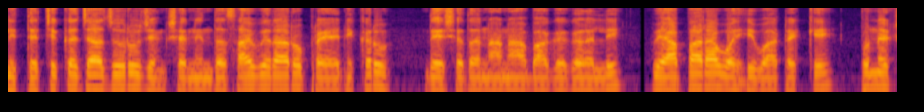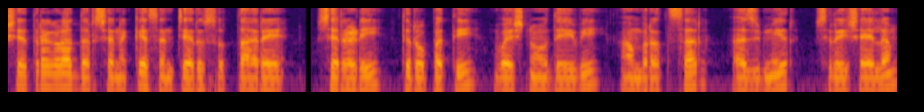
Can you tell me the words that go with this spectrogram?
ನಿತ್ಯ ಚಿಕ್ಕಜಾಜೂರು ಜಂಕ್ಷನ್ನಿಂದ ಸಾವಿರಾರು ಪ್ರಯಾಣಿಕರು ದೇಶದ ನಾನಾ ಭಾಗಗಳಲ್ಲಿ ವ್ಯಾಪಾರ ವಹಿವಾಟಕ್ಕೆ, ಪುಣ್ಯಕ್ಷೇತ್ರಗಳ ದರ್ಶನಕ್ಕೆ ಸಂಚರಿಸುತ್ತಾರೆ. ಶಿರಡಿ, ತಿರುಪತಿ, ವೈಷ್ಣೋದೇವಿ, ಅಮೃತ್ಸರ್, ಅಜ್ಮೀರ್, ಶ್ರೀಶೈಲಂ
